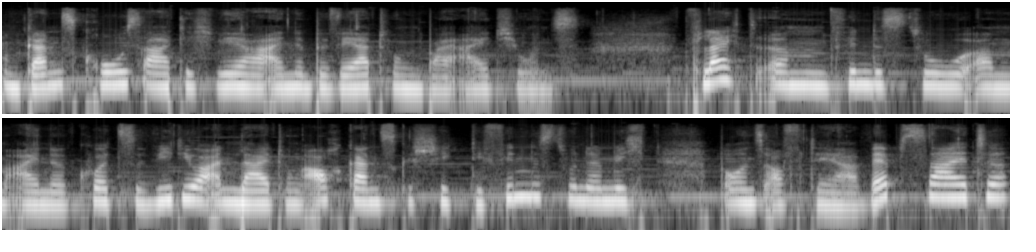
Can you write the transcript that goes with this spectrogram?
Und ganz großartig wäre eine Bewertung bei iTunes. Vielleicht ähm, findest du ähm, eine kurze Videoanleitung auch ganz geschickt. Die findest du nämlich bei uns auf der Webseite.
